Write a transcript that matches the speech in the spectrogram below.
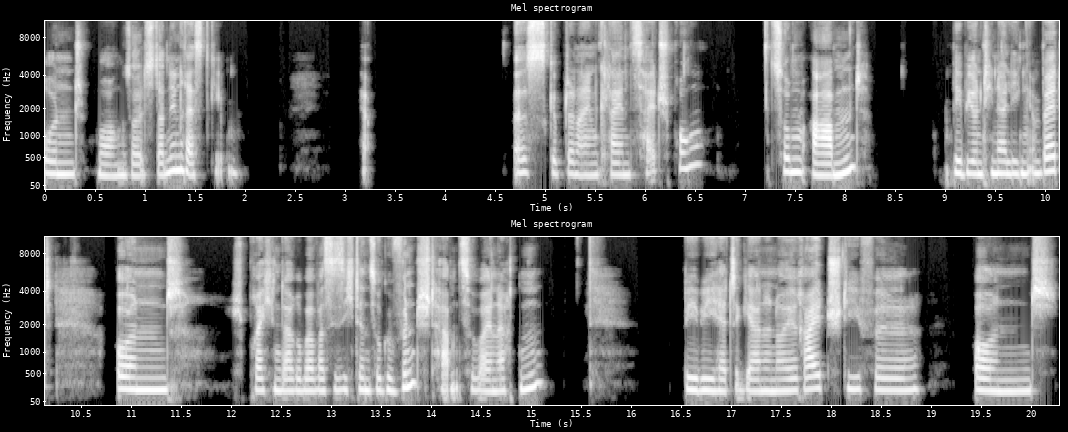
und morgen soll's dann den Rest geben. Ja. Es gibt dann einen kleinen Zeitsprung zum Abend. Bibi und Tina liegen im Bett und sprechen darüber, was sie sich denn so gewünscht haben zu Weihnachten. Bibi hätte gerne neue Reitstiefel und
